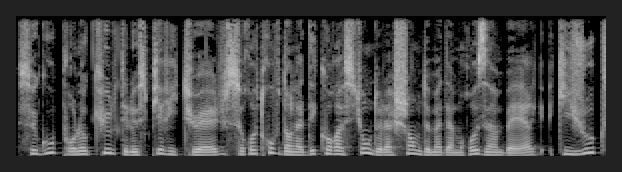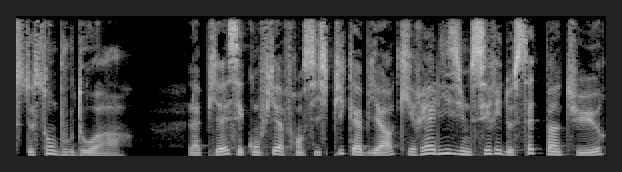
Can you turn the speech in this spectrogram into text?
Ce goût pour l'occulte et le spirituel se retrouve dans la décoration de la chambre de Madame Rosenberg qui jouxte son boudoir. La pièce est confiée à Francis Picabia qui réalise une série de sept peintures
